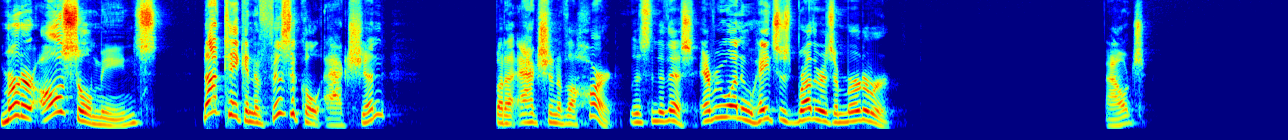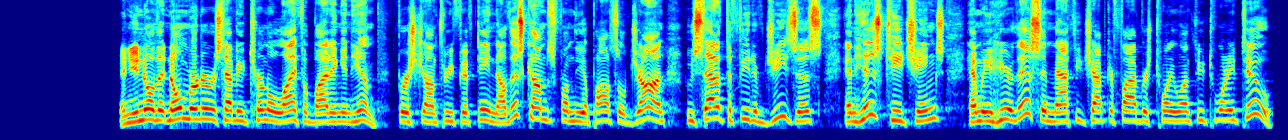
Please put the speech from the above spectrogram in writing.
murder also means not taking a physical action, but an action of the heart. Listen to this everyone who hates his brother is a murderer. Ouch. And you know that no murderers have eternal life abiding in him. 1 John 3:15. Now this comes from the apostle John who sat at the feet of Jesus and his teachings, and we hear this in Matthew chapter 5 verse 21 through 22.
